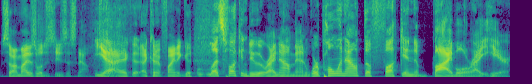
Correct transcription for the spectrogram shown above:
So I might as well just use this now. Yeah. I, I, could- I couldn't find it good. Let's fucking do it right now, man. We're pulling out the fucking Bible right here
